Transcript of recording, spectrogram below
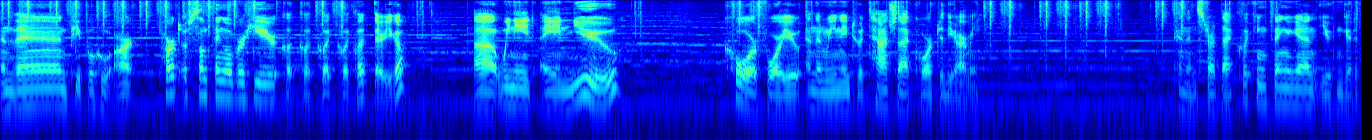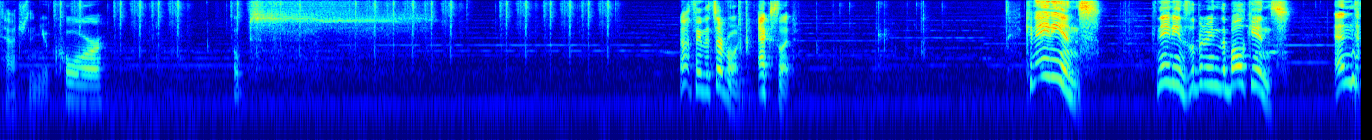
And then people who aren't part of something over here, click, click, click, click, click, there you go. Uh, we need a new corps for you, and then we need to attach that corps to the army. And then start that clicking thing again. You can get attached to the new corps. Oops. No, I think that's everyone. Excellent. Canadians! Canadians liberating the Balkans! And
